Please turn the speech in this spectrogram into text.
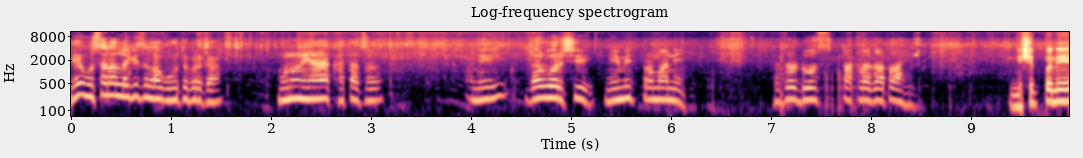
हे उसाला लगेच लागू होतं बरं का. म्हणून ह्या खताचं आम्ही दरवर्षी नियमितप्रमाणे ह्याचा डोस टाकला जात आहे. निश्चितपणे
